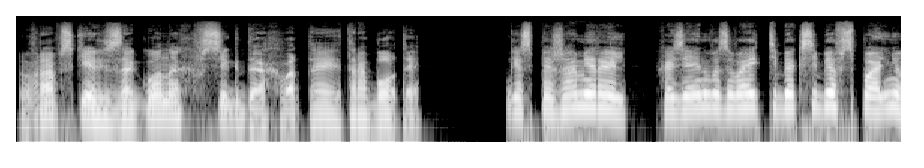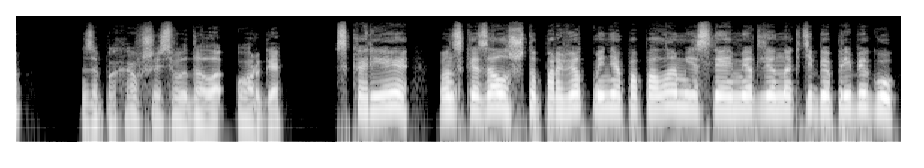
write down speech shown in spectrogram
В рабских загонах всегда хватает работы. «Госпожа Мирель, хозяин вызывает тебя к себе в спальню», запахавшись, выдала Орга. «Скорее, он сказал, что порвет меня пополам, если я медленно к тебе прибегу».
